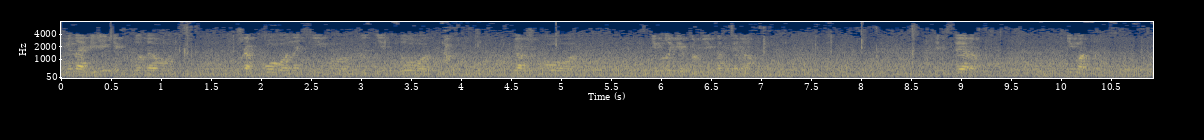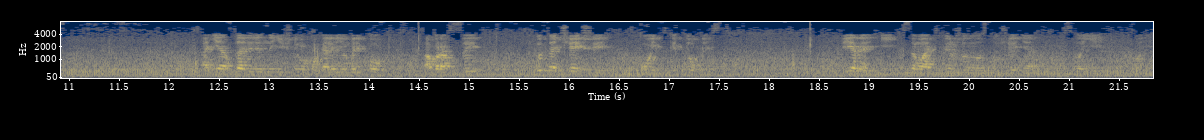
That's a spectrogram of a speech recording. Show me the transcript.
имена великих флотоводцев Ушакова, Нахимова, Кузнецова, Горшкова и многих других адмиралов, офицеров и матросов. Они оставили нынешнему поколению моряков образцы высочайшей воинской доблести, веры и самоотверженного служения своей родине.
